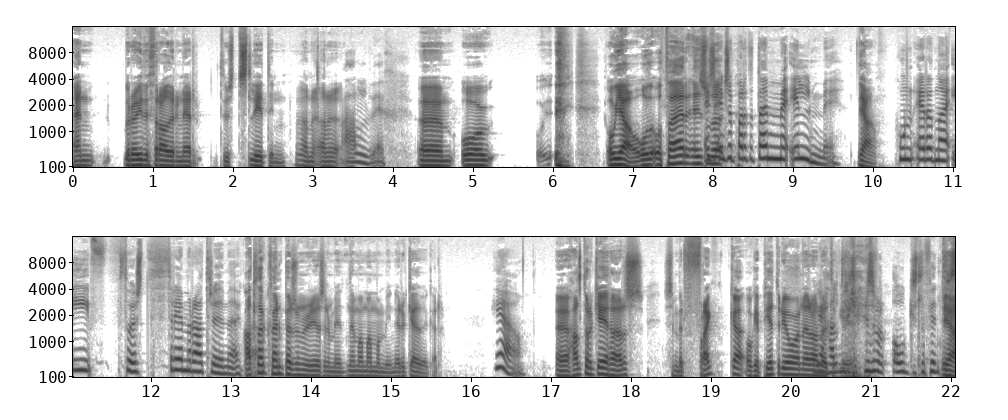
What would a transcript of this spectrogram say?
En rauði þráðurinn er þú veist, slitinn. Alveg. Um, og, og og já, og, og það er eins og eins, það eins og bara þetta dæmi með Ilmi. Já, hún er þarna í, þú veist, þremur atriðum eða eitthvað. Allar hvern personur í þessari mynd nema mamma mín eru geðveikar. Já, uh, Haldur Geirhars sem er frænka, ok, Pétur Jóhann er á Ég okay, haldi ekki sem var ógislega fyndið Já,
